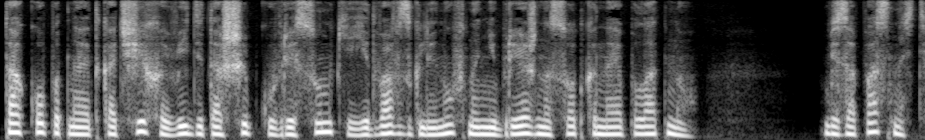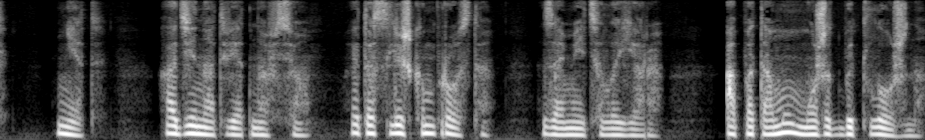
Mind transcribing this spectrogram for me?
Так опытная ткачиха видит ошибку в рисунке, едва взглянув на небрежно сотканное полотно. «Безопасность? Нет. Один ответ на все. Это слишком просто», — заметила Яра. «А потому может быть ложно».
